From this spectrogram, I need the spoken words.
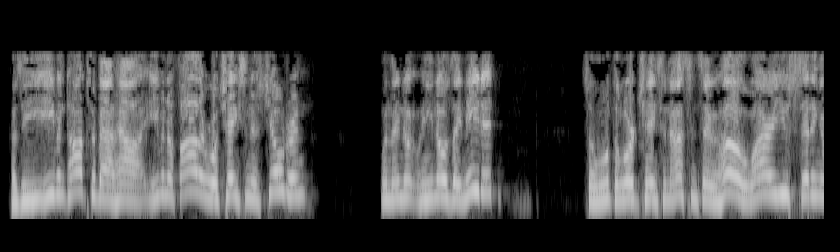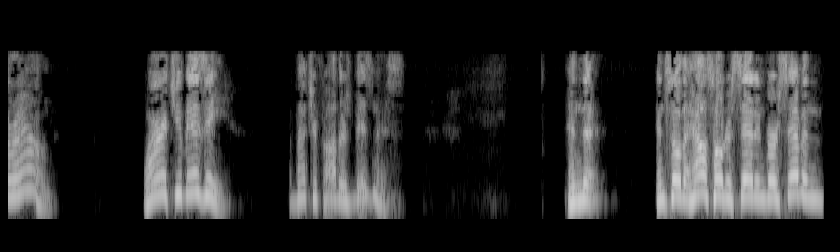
Because he even talks about how even a father will chasten his children when they know, when he knows they need it. So won't the Lord chasten us and say, Oh, why are you sitting around? Why aren't you busy about your father's business? And the, and so the householder said in verse 7,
